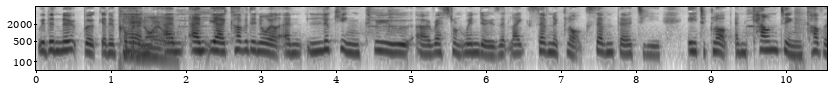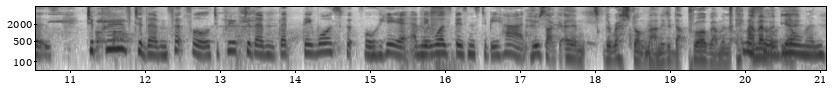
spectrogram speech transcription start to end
with a notebook and a Covered pen in oil. and and yeah covered in oil and looking through uh, restaurant windows at like seven o'clock seven thirty eight o'clock and counting covers to prove to them footfall to prove to them that there was footfall here and there was business to be had Who's that? Um, the restaurant man. He did that program, and I remember. Yeah, Norman.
